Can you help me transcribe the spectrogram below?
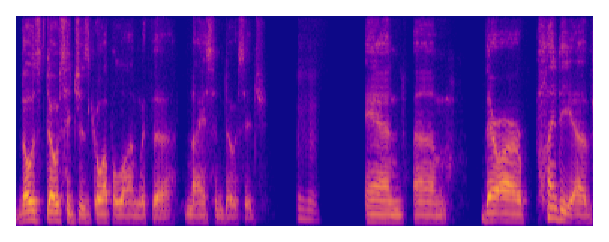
those dosages go up along with the niacin dosage Mhm. and um, there are plenty of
